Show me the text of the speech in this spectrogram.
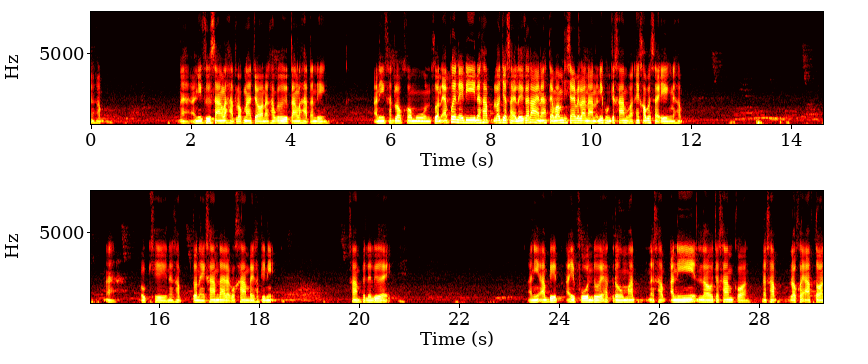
นะครับอ่าอันนี้คือสร้างรหัสล็อกหน้าจอนะครับ ก็คือตั้งรหัสนั่นเอง อันนี้คัดลอกข้อมูลส่วน Apple ID นะครับ เราจะใส่เลยก็ได้นะ แต่ว่ามันจะใช้เวลานาน อันนี้ผมจะข้ามก่อนให้เขาไปใส่เองนะครับอ่าโอเคนะครับ ตัวไหนข้ามได้เราก็ข้ามไปครับทีนี้ ข้ามไปเรื่อยๆ อันนี้อัปเดต iPhone โดยอัตโนมัตินะครับ อันนี้เราจะข้ามก่อนนะครับ เราค่อยอัพตอน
